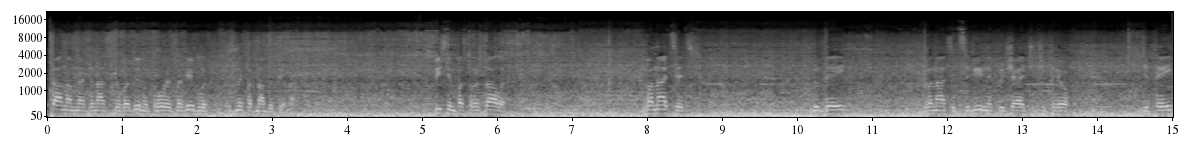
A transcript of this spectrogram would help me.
Станом на 11 годину троє загиблих, з них одна дитина. Вісім постраждалих, 12 людей, 12 цивільних, включаючи 4 дітей.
